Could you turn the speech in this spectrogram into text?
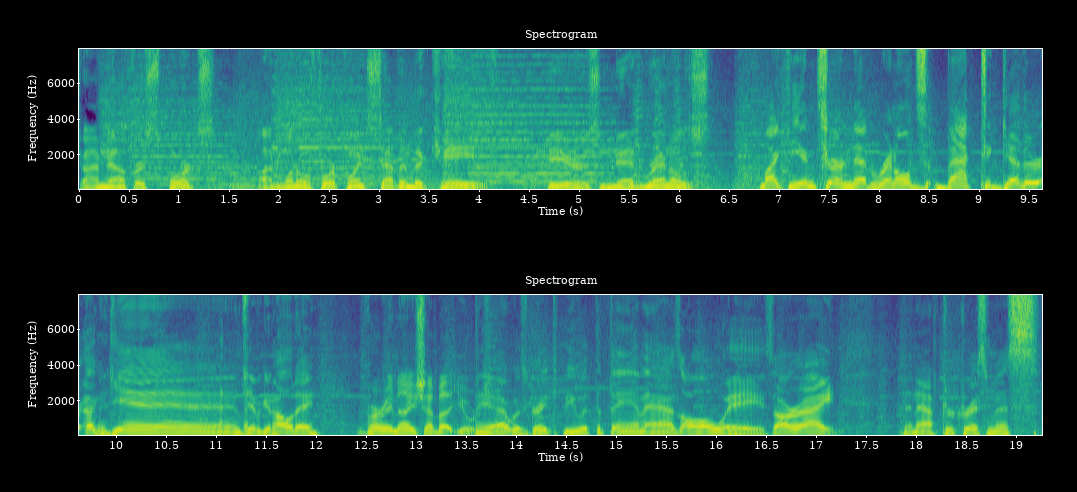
Time now for sports on 104.7 The Cave. Here's Ned Reynolds. Mike, the intern, Ned Reynolds, back together again. Did you have a good holiday? Very nice. How about yours? Yeah, it was great to be with the fam as always. All right. Then after Christmas,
